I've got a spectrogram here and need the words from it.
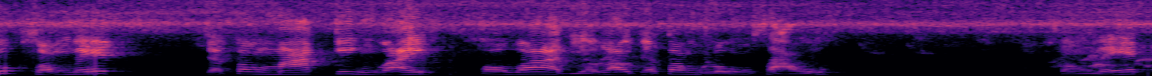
ทุกๆสองเมตร จะต้องมาร์กกิ้งไว้ เพราะว่าเดี๋ยวเราจะต้องลงเสาสองเมตร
